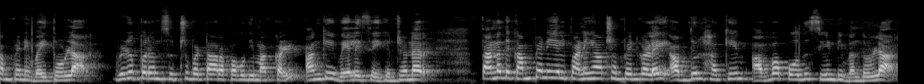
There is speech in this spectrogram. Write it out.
கம்பெனி வைத்துள்ளார். விழுப்புரம் சுற்றுவட்டார பகுதி மக்கள் அங்கே வேலை செய்கின்றனர். தனது கம்பெனியில் பணியாற்றும் பெண்களை அப்துல் ஹக்கீம் அவ்வப்போது சீண்டி வந்துள்ளார்.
